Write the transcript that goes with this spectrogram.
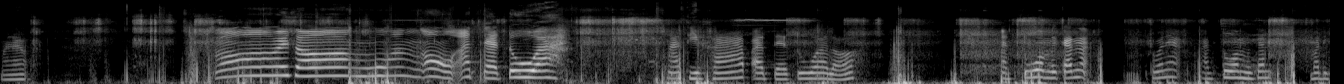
มาแล้ว โอ้ยสองม่วงโอ้อัดแต่ตัว มาสิครับ อัดแต่ตัวเหรอ อัดตัวเหมือนกันอะตัวเนี้ยอัดตัวเหมือนกัน มาดิ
